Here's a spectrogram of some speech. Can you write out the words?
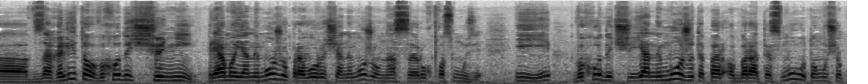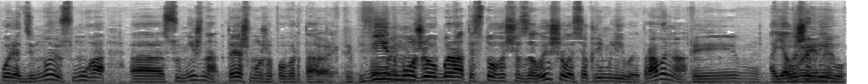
Е, Взагалі-то виходить, що ні. Прямо я не можу, праворуч я не можу. У нас е, рух по смузі. І виходить, що я не можу тепер обирати смугу, тому що поряд зі мною смуга е, суміжна теж може повертати. Так, ти Він повинен- може обирати з того, що залишилось, окрім лівої, правильно? Ти А я лише вліву.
